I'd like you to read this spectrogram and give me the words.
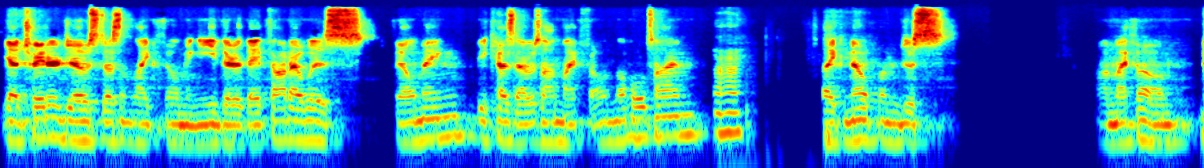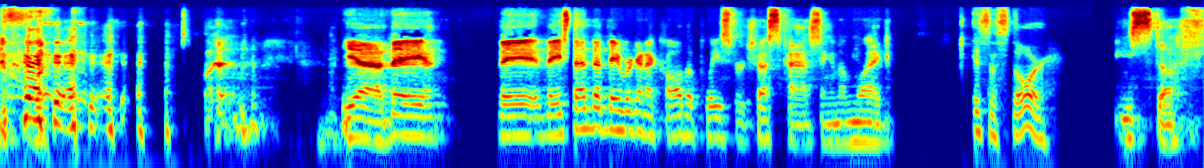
Yeah, Trader Joe's doesn't like filming either. They thought I was filming because I was on my phone the whole time. Uh-huh. Like, nope, I'm just on my phone. but yeah, they they they said that they were gonna call the police for trespassing, and I'm like, it's a store. stuff.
